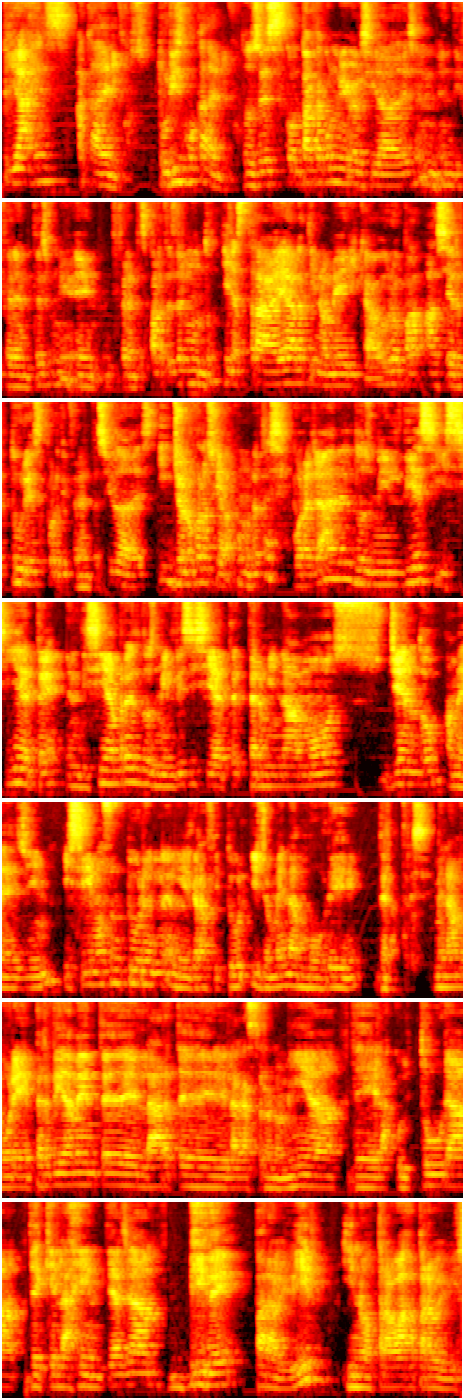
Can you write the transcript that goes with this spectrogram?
viajes académicos, turismo académico. Entonces contacta con universidades en, diferentes, en diferentes partes del mundo y las trae a Latinoamérica, a Europa, a hacer tours por diferentes ciudades. Y yo no conocía la Comuna 13. Por allá en el 2017, en diciembre del 2017, terminamos yendo a Medellín. Hicimos un tour en, en el Grafitour y yo me enamoré de la 13. Me enamoré perdidamente del arte, de la gastronomía, de la cultura, de que la gente allá vive para vivir y no trabaja para vivir.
